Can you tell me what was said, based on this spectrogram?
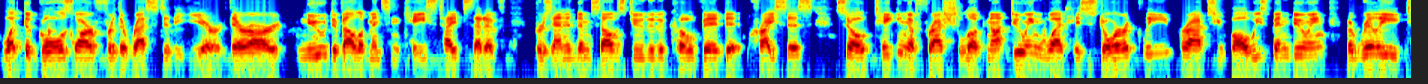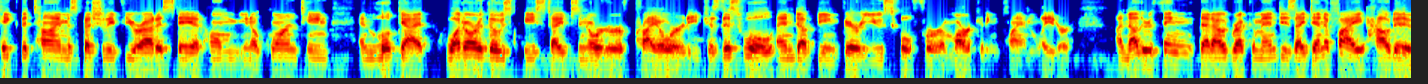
what the goals are for the rest of the year. There are new developments and case types that have presented themselves due to the COVID crisis. So taking a fresh look, not doing what historically perhaps you've always been doing, but really take the time, especially if you're at a stay-at-home, you know, quarantine, and look at what are those case types in order of priority because this will end up being very useful for a marketing plan later another thing that i would recommend is identify how to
